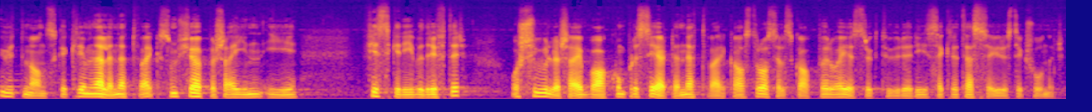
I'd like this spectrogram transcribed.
utenlandske kriminelle nettverk som kjøper seg inn i fiskeribedrifter og skjuler seg bak kompliserte nettverk av stråselskaper og eierstrukturer i sekretessejurisdiksjoner.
